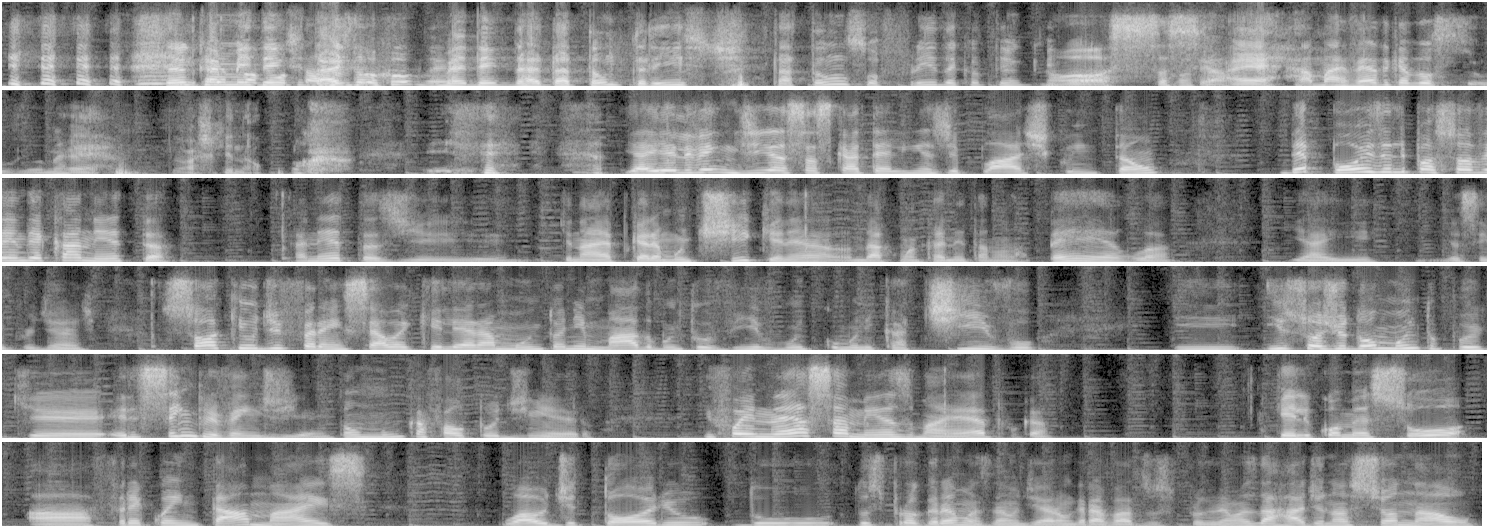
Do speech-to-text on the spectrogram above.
Tanto que a minha identidade, minha identidade tá tão triste, tá tão sofrida que eu tenho que. Nossa senhora. É, Tá mais velho que a do Silvio, né? é, eu acho que não. E aí ele vendia essas cartelinhas de plástico. Então, depois ele passou a vender caneta. Canetas de. que na época era muito chique, né? Andar com uma caneta na lapela. E aí, e assim por diante. Só que o diferencial é que ele era muito animado, muito vivo, muito comunicativo. E isso ajudou muito porque ele sempre vendia, então nunca faltou dinheiro. E foi nessa mesma época que ele começou a frequentar mais o auditório do- dos programas, né, onde eram gravados os programas da Rádio Nacional.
